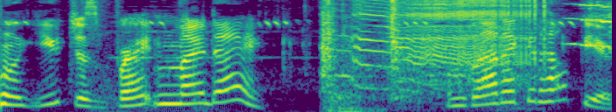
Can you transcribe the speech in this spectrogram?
Well, you just brightened my day. I'm glad I could help you.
